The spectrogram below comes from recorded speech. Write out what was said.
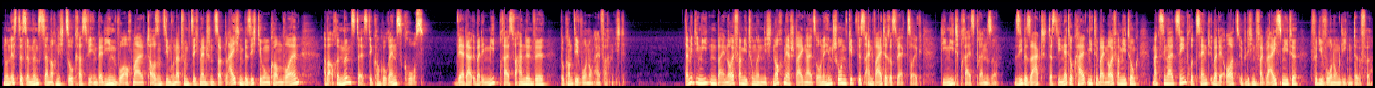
Nun ist es in Münster noch nicht so krass wie in Berlin, wo auch mal 1750 Menschen zur gleichen Besichtigung kommen wollen, aber auch in Münster ist die Konkurrenz groß. Wer da über den Mietpreis verhandeln will, bekommt die Wohnung einfach nicht. Damit die Mieten bei Neuvermietungen nicht noch mehr steigen als ohnehin schon, gibt es ein weiteres Werkzeug, die Mietpreisbremse. Sie besagt, dass die Netto-Kaltmiete bei Neuvermietung maximal 10% über der ortsüblichen Vergleichsmiete für die Wohnung liegen dürfe.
